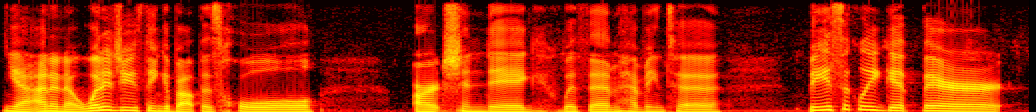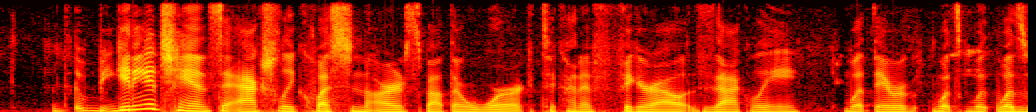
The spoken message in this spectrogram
yeah. I don't know. What did you think about this whole art shindig with them having to basically get their getting a chance to actually question the artists about their work to kind of figure out exactly what they were what's what was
